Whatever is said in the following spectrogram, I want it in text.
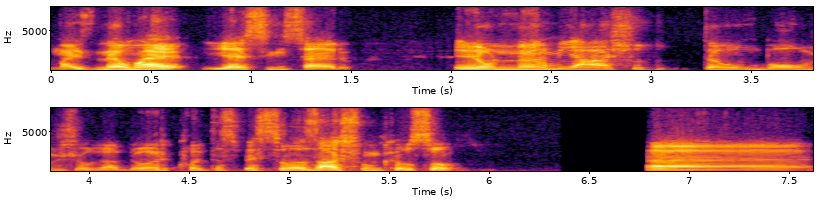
mas não é, e é sincero. Eu não me acho tão bom jogador quanto as pessoas acham que eu sou. É,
